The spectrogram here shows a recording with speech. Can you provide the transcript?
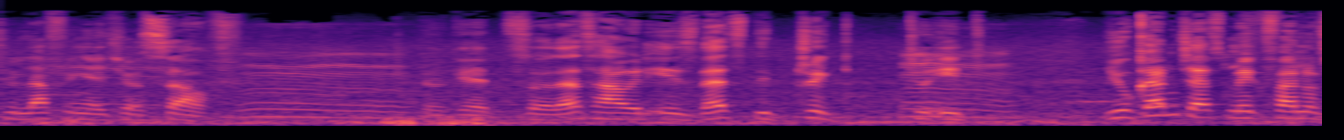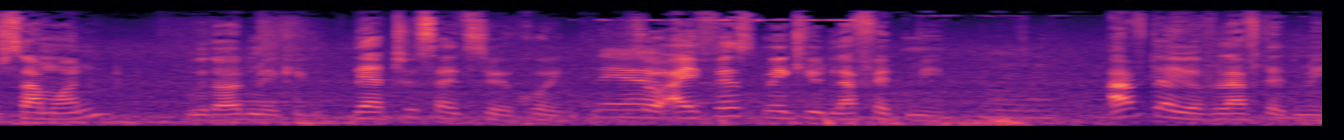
to laughing at yourself. Mm. You get so that's how it is. That's the trick to it. Mm. You can't just make fun of someone without making. There are two sides to a coin. Yeah. So I first make you laugh at me. Mm. After you've laughed at me,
